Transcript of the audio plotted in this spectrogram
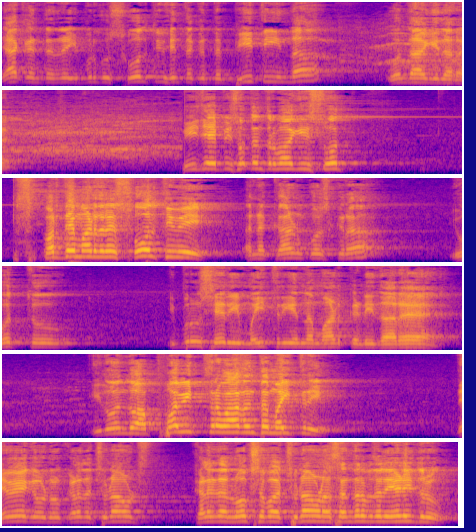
ಯಾಕಂತಂದ್ರೆ ಇಬ್ಬರಿಗೂ ಸೋಲ್ತೀವಿ ಅಂತಕ್ಕಂಥ ಭೀತಿಯಿಂದ ಒಂದಾಗಿದ್ದಾರೆ. ಬಿಜೆಪಿ ಸ್ವತಂತ್ರವಾಗಿ ಸೋ ಸ್ಪರ್ಧೆ ಮಾಡಿದ್ರೆ ಸೋಲ್ತೀವಿ ಅನ್ನೋ ಕಾರಣಕ್ಕೋಸ್ಕರ ಇವತ್ತು ಇಬ್ರು ಸೇರಿ ಮೈತ್ರಿಯನ್ನ ಮಾಡ್ಕೊಂಡಿದ್ದಾರೆ. ಇದೊಂದು ಅಪವಿತ್ರವಾದಂತ ಮೈತ್ರಿ. ದೇವೇಗೌಡರು ಕಳೆದ ಚುನಾವಣೆ ಕಳೆದ ಲೋಕಸಭಾ ಚುನಾವಣಾ ಸಂದರ್ಭದಲ್ಲಿ ಹೇಳಿದ್ರು.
